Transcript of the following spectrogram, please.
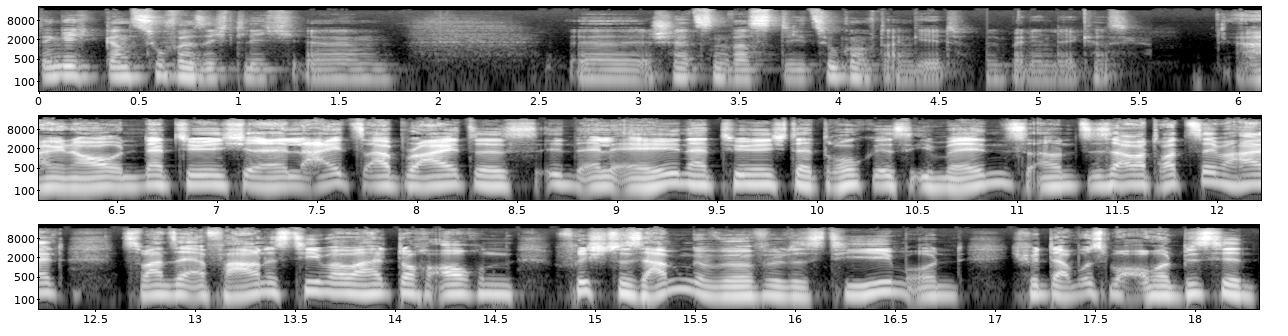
denke ich, ganz zuversichtlich ähm, äh, schätzen, was die Zukunft angeht bei den Lakers. Ja, genau. Und natürlich äh, Lights are brightest in LA. Natürlich, der Druck ist immens. Und es ist aber trotzdem halt zwar ein sehr erfahrenes Team, aber halt doch auch ein frisch zusammengewürfeltes Team. Und ich finde, da muss man auch mal ein bisschen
